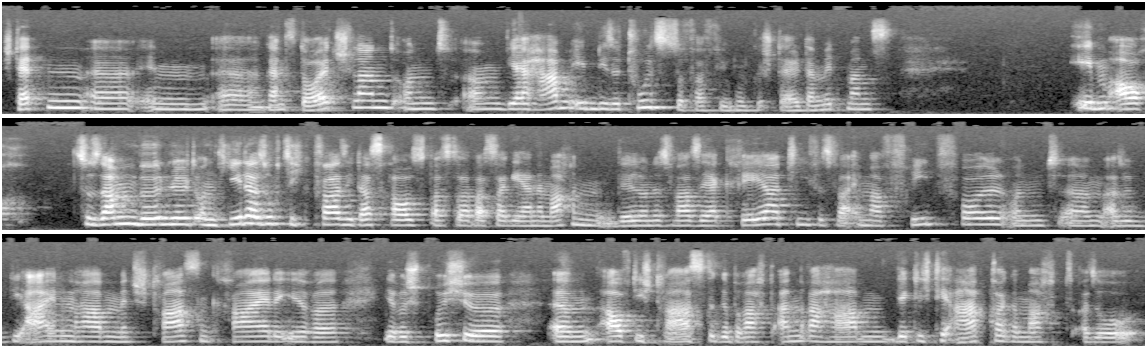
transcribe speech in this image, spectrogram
Städten äh, in äh, ganz Deutschland. Und ähm, wir haben eben diese Tools zur Verfügung gestellt, damit man es eben auch zusammenbündelt. Und jeder sucht sich quasi das raus, was er, was er gerne machen will. Und es war sehr kreativ, es war immer friedvoll. Und ähm, also die einen haben mit Straßenkreide ihre, ihre Sprüche ähm, auf die Straße gebracht, andere haben wirklich Theater gemacht, also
